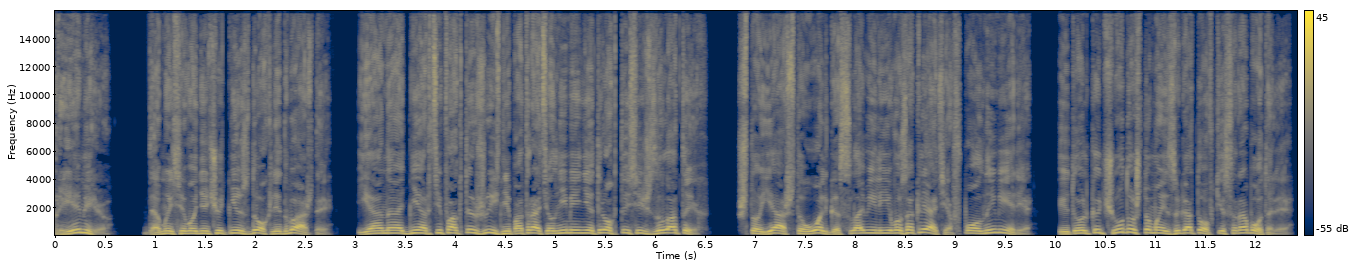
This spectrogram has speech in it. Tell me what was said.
«Премию? Да мы сегодня чуть не сдохли дважды. Я на одни артефакты жизни потратил не менее трех тысяч золотых. Что я, что Ольга словили его заклятие в полной мере. И только чудо, что мои заготовки сработали.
